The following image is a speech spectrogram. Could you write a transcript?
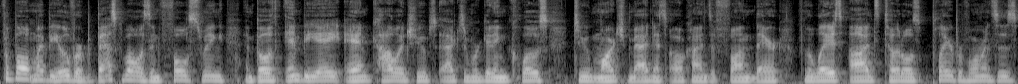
Football might be over, but basketball is in full swing, and both NBA and college hoops action. We're getting close to March Madness, all kinds of fun there. From the latest odds, totals, player performances,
